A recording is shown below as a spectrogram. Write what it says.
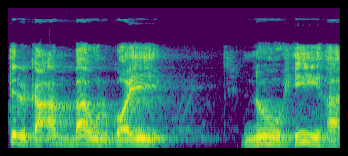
তিলকা আম্বাউল গয়েব। নুহিহা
